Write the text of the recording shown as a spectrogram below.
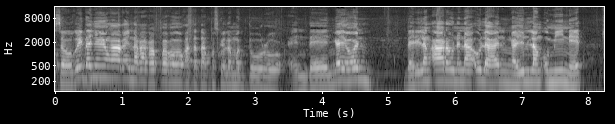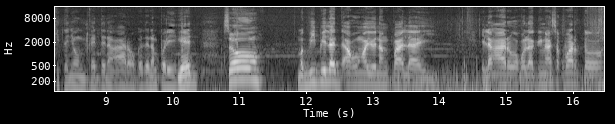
So, kita nyo yung akin, nakakap ako, katatapos ko lang magturo. And then, ngayon, dahil ilang araw na naulan, ngayon lang uminit. Kita nyo, ang ganda ng araw, ganda ng paligid. So, magbibilad ako ngayon ng palay. Ilang araw ako laging nasa kwarto.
